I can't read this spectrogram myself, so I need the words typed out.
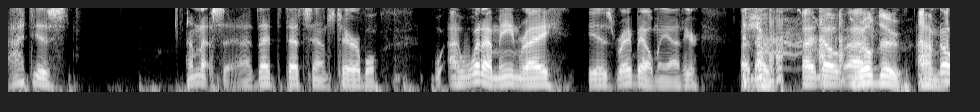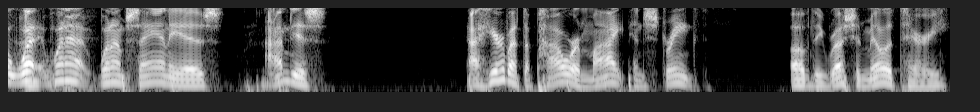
I just, I'm not that. That sounds terrible. I, what I mean, Ray, is Ray bail me out here. Uh, no, uh, no, uh, Will do. I'm, no. What what I what I'm saying is, I'm just. I hear about the power and might and strength of the Russian military,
